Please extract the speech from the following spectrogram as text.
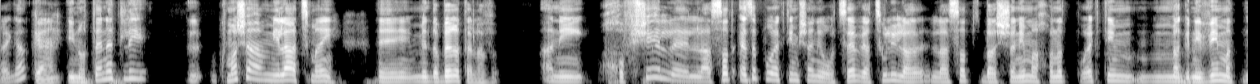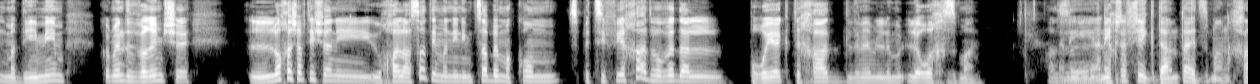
רגע, כן. היא נותנת לי, כמו שהמילה עצמאי אה, מדברת עליו, אני חופשי לעשות איזה פרויקטים שאני רוצה, ויצאו לי לעשות בשנים האחרונות פרויקטים מגניבים, מדהימים, כל מיני דברים שלא חשבתי שאני אוכל לעשות אם אני נמצא במקום ספציפי אחד ועובד על פרויקט אחד לאורך זמן. אז אני, אה, אני חושב שהקדמת את זמנך,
